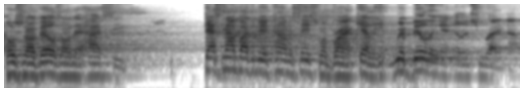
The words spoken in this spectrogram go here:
Coach Norvell's on that hot seat. That's not about to be a conversation with Brian Kelly. We're building at LSU right now.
